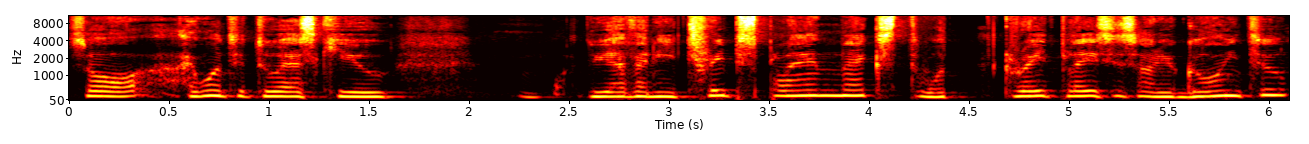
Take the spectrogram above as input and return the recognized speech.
So I wanted to ask you, do you have any trips planned next? What great places are you going to?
